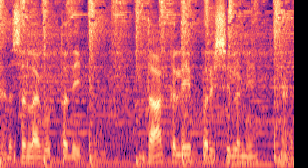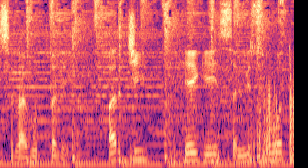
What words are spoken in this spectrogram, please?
ನಡೆಸಲಾಗುತ್ತದೆ. ದಾಖಲೆ ಪರಿಶೀಲನೆ ನಡೆಸಲಾಗುತ್ತದೆ. ಅರ್ಜಿ ಹೇಗೆ ಸಲ್ಲಿಸುವುದು?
